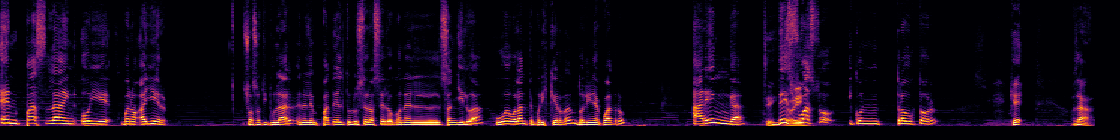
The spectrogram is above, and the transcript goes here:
en Passline. Oye, bueno, ayer Suazo titular en el empate del Toulouse 0 a 0 con el San Giloa. Jugó de volante por izquierda, dos línea 4. Arenga Sí, de. Suazo y con traductor. Que, o sea,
